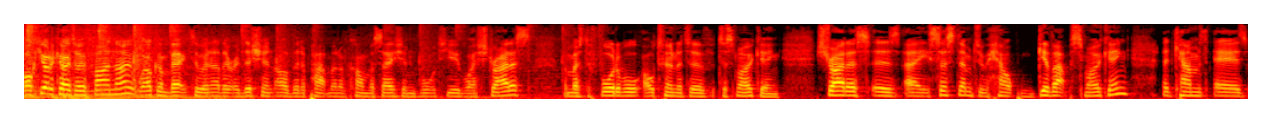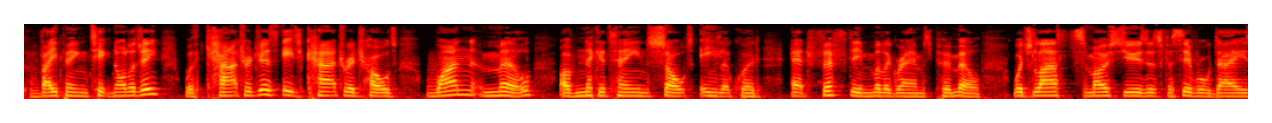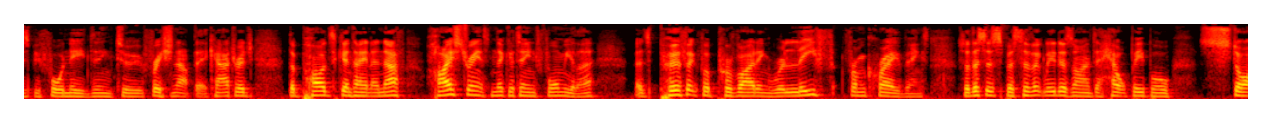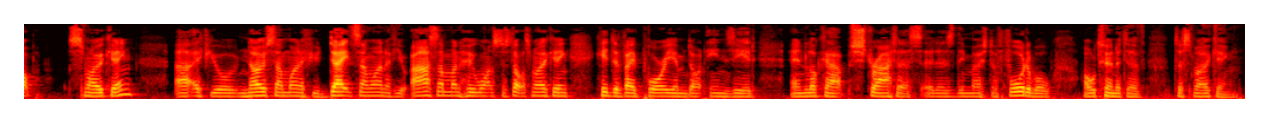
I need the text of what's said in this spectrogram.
Well, kia ora koutou whānau. Welcome back to another edition of the Department of Conversation brought to you by Stratus, the most affordable alternative to smoking. Stratus is a system to help give up smoking. It comes as vaping technology with cartridges. Each cartridge holds one mil of nicotine salt e-liquid at 50 milligrams per mil, which lasts most users for several days before needing to freshen up that cartridge. The pods contain enough high strength nicotine formula. It's perfect for providing relief from cravings. So, this is specifically designed to help people stop smoking. Uh, if you know someone, if you date someone, if you are someone who wants to stop smoking, head to vapourium.nz and look up Stratus. It is the most affordable alternative to smoking.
